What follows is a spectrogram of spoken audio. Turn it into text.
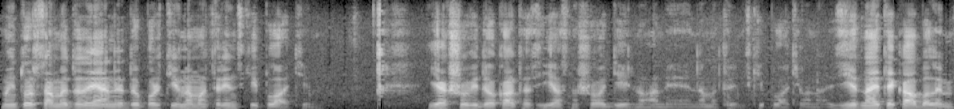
монітор саме до неї, а не до портів на материнській платі. Якщо відеокарта, ясно, що віддільно, а не на материнській платі вона. З'єднайте кабелем,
